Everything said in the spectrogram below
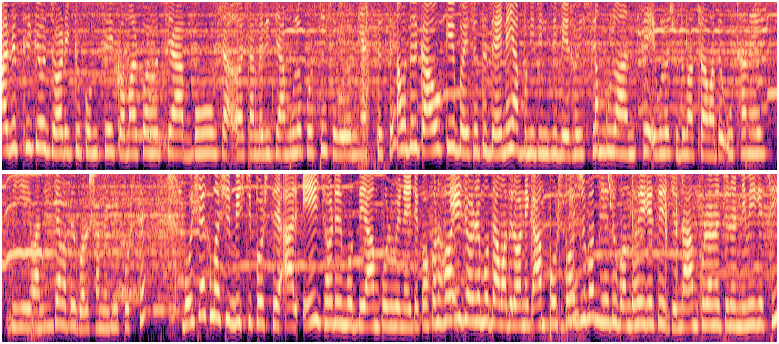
আগের থেকেও জ্বর একটু কমছে, কমার পর হচ্ছে আব্বু, সা- সামনে দিয়ে যে আমগুলো পড়ছে সেগুলো নিয়ে আসতেছে। আমাদের কাউকে বের হতে দেয় নাই, আব্বু নিজে নিজে বের হয়েছে। আমগুলো আনছে, এগুলো শুধুমাত্র আমাদের উঠানের দিয়ে মানে আমাদের ঘরের সামনে দিয়ে পড়ছে। বৈশাখ মাসে বৃষ্টি পড়ছে, আর এই ঝড়ের মধ্যে আম পড়বে না, এটা কখনো হয়? এই ঝড়ের মধ্যে আমাদের অনেক আম পড়ছে। বজ্রপাত যেহেতু বন্ধ হয়ে গেছে, এর জন্য আম কুড়ানোর জন্য নেমে গেছি।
